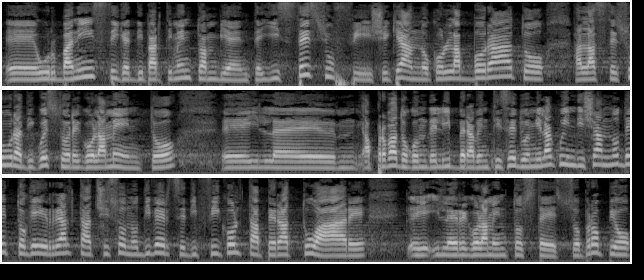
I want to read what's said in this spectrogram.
eh, Urbanistica e Dipartimento Ambiente, gli stessi uffici che hanno collaborato alla stesura di questo regolamento eh, il, eh, approvato con delibera 26-2015 hanno detto che in realtà ci sono diverse difficoltà per attuare eh, il regolamento stesso, proprio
